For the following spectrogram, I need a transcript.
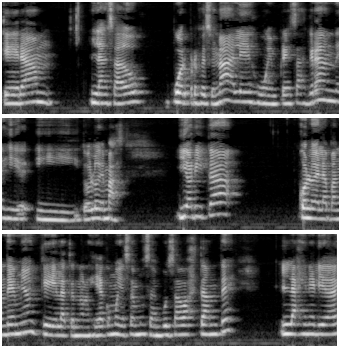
que eran lanzados por profesionales o empresas grandes y, y todo lo demás. Y ahorita, con lo de la pandemia, que la tecnología, como ya sabemos, se ha impulsado bastante, la genialidad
